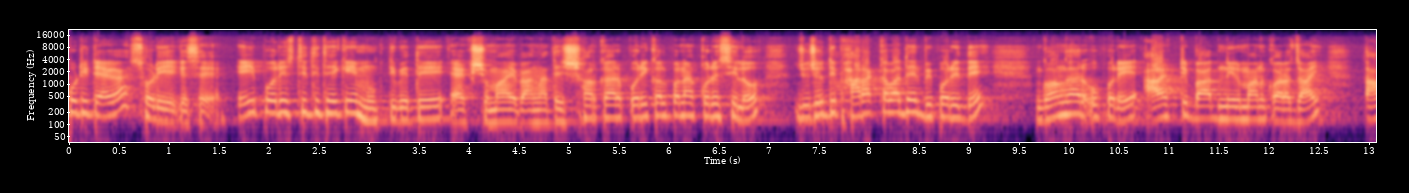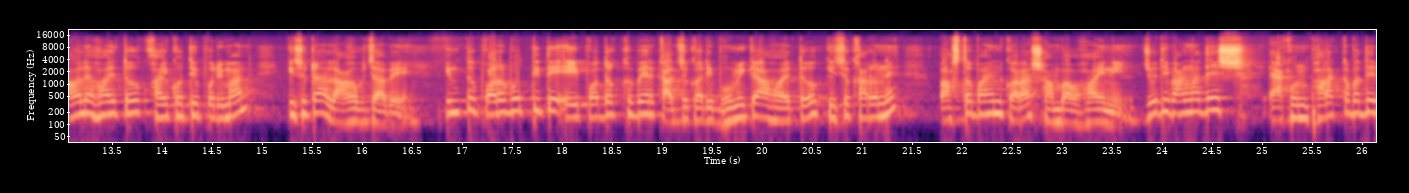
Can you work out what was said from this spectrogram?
কোটি টাকা ছড়িয়ে গেছে। এই পরিস্থিতি থেকে মুক্তি পেতে এক সময় বাংলাদেশ সরকার পরিকল্পনা করেছিল যদি ফারাক্কাবাদের বিপরীতে গঙ্গার উপরে আরেকটি বাঁধ নির্মাণ করা যায়, তাহলে হয়তো ক্ষয়ক্ষতির পরিমাণ কিছুটা লাঘব যাবে। কিন্তু পরবর্তীতে এই পদক্ষেপের কার্যকরী ভূমিকা হয়তো কিছু কারণে বাস্তবায়ন করা সম্ভব হয়নি। যদি বাংলাদেশ এখন ফারাক্কাবাদের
